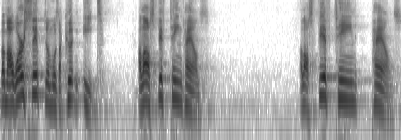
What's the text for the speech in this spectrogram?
but my worst symptom was I couldn't eat. I lost 15 pounds. I lost 15 pounds.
